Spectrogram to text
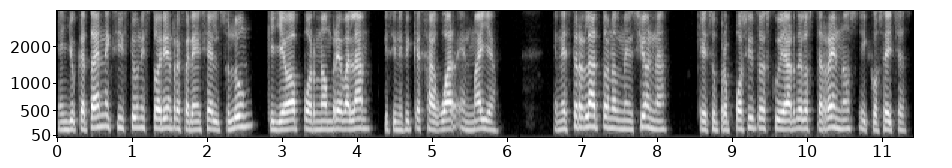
En Yucatán existe una historia en referencia al Zulum que lleva por nombre Balam, que significa jaguar en maya. En este relato nos menciona que su propósito es cuidar de los terrenos y cosechas.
